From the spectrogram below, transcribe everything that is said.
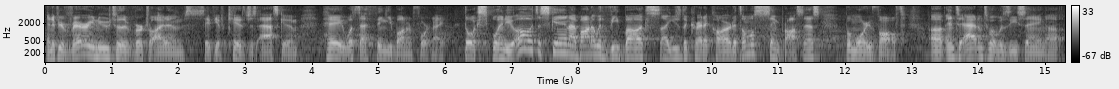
and if you're very new to the virtual items, say if you have kids, just ask them, hey, what's that thing you bought on Fortnite? They'll explain to you, oh, it's a skin, I bought it with V-Bucks, I used the credit card. It's almost the same process, but more evolved. Um, and to add into what was Z saying, uh,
